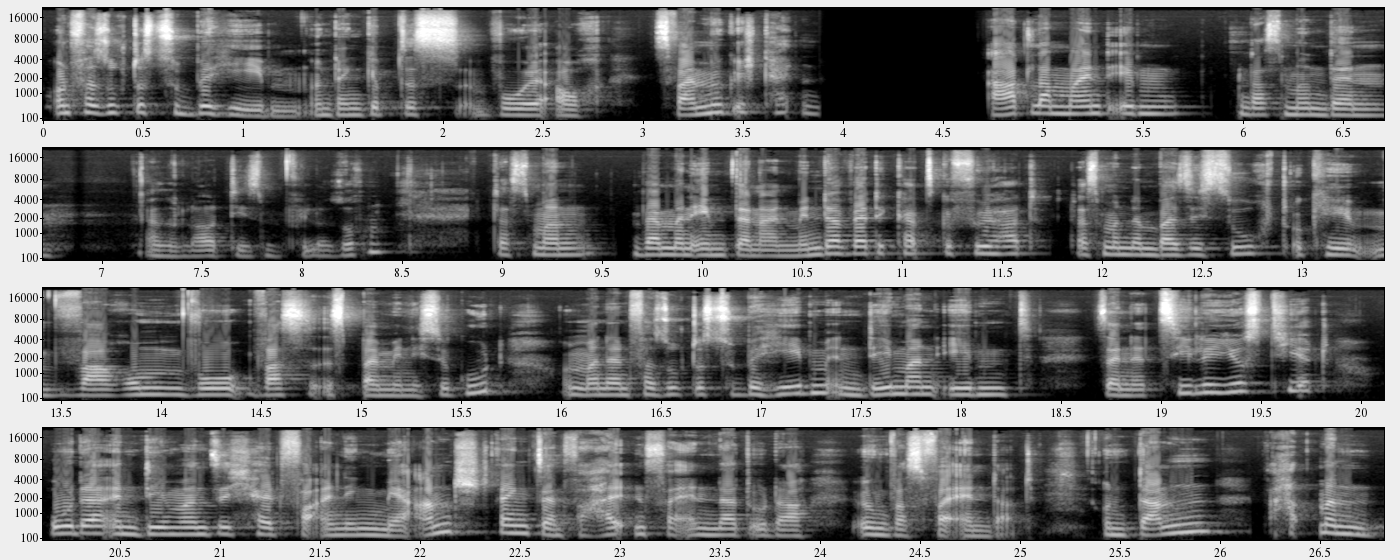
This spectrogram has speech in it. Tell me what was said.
Und versucht es zu beheben. Und dann gibt es wohl auch zwei Möglichkeiten. Adler meint eben, dass man denn, also laut diesem Philosophen, dass man, wenn man eben dann ein Minderwertigkeitsgefühl hat, dass man dann bei sich sucht, okay, warum, wo, was ist bei mir nicht so gut und man dann versucht es zu beheben, indem man eben seine Ziele justiert oder indem man sich halt vor allen Dingen mehr anstrengt, sein Verhalten verändert oder irgendwas verändert. Und dann hat man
